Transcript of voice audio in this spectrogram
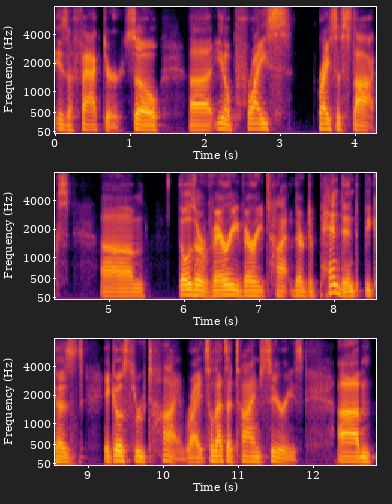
is a factor. So uh, you know, price price of stocks. Um, those are very very time they're dependent because it goes through time, right? So that's a time series. Um,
